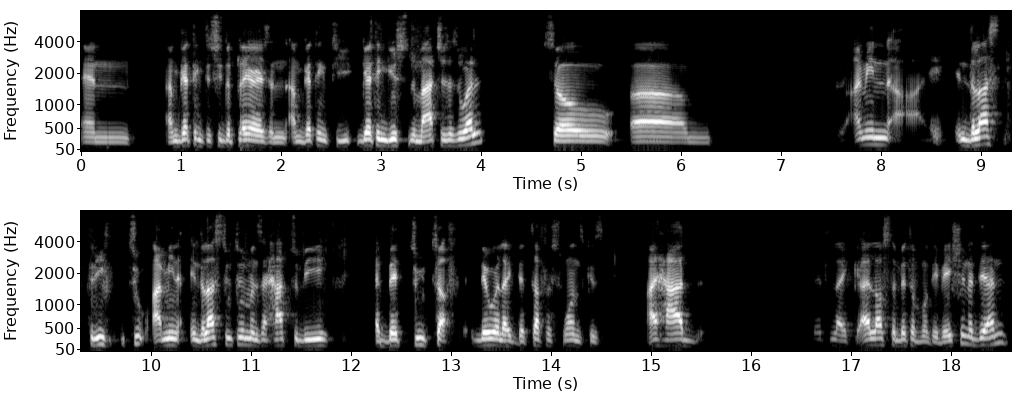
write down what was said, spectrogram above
and I'm getting to see the players, and I'm getting to getting used to the matches as well. So, um, I mean, in the last three, two, I mean, in the last two tournaments, I had to be a bit too tough. They were like the toughest ones because I had a bit like I lost a bit of motivation at the end.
